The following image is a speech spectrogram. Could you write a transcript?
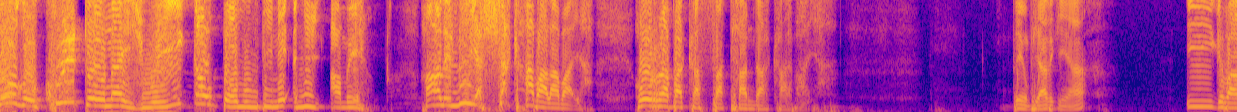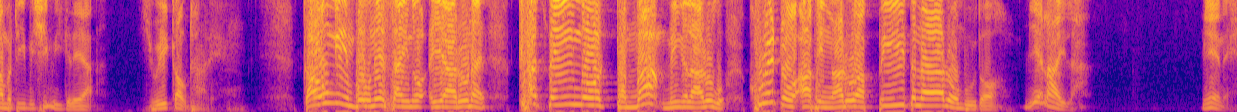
တို့ကိုခရစ်တော်၌ရွေကောက်တော်မူသည်နှင့်အညီအာမင်ဟာလေလုယာရှက်ခါပါလာပါယာဟောရဘကစတန်ဒါခါပါယာသင်ဘုရားသခင်ကဤကဘာမတီမရှိမိကြတဲ့ရွေကောက်ထားတယ်ကောင်းကင်ဘုံနဲ့ဆိုင်သောအရာတို့၌ခတ်သိမ်းသောဓမ္မမင်္ဂလာတို့ကိုခရစ်တော်အပြင်ငါတို့ကပေးသနာတော်မူသောမြင်လိုက်လားမြင်တယ်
